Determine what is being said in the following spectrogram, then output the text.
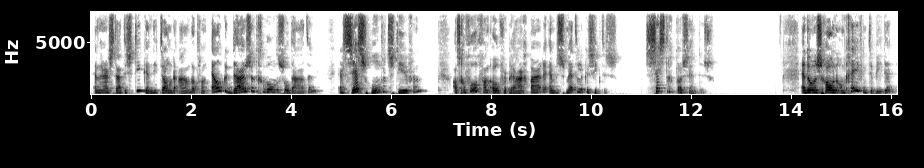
En haar statistieken die toonden aan dat van elke duizend gewonde soldaten er 600 stierven als gevolg van overdraagbare en besmettelijke ziektes. 60% dus. En door een schone omgeving te bieden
